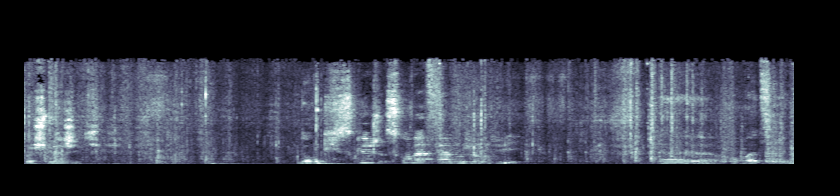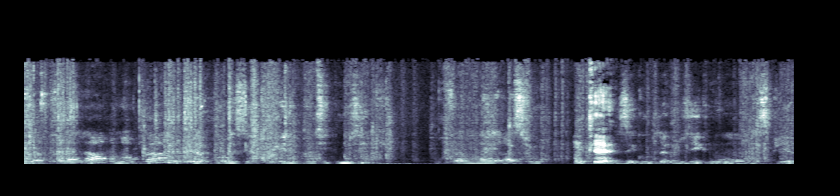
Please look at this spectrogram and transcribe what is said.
poche magique. Donc ce que je- ce qu'on va faire aujourd'hui, euh, on va tirer une carte à la là, on en parle et puis après on essaie de trouver une petite musique pour faire une aération. Ok. Ils écoutent la musique, nous on respire.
